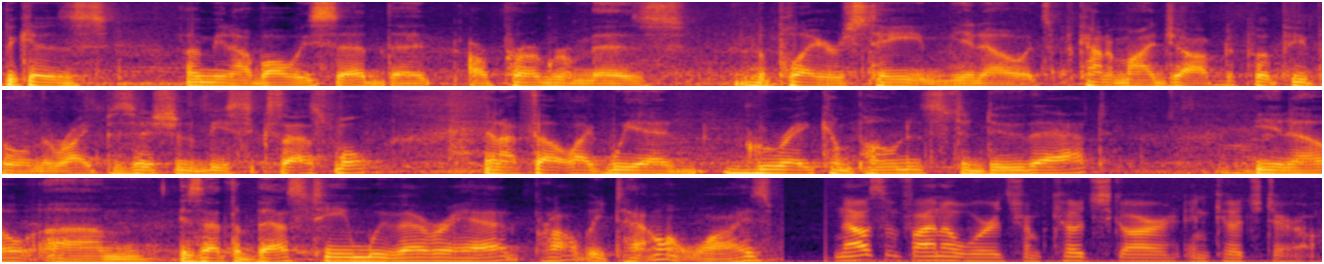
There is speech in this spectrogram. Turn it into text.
Because I mean, I've always said that our program is the players' team. You know, it's kind of my job to put people in the right position to be successful. And I felt like we had great components to do that. You know, um, is that the best team we've ever had? Probably talent wise. Now, some final words from Coach Scar and Coach Terrell.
